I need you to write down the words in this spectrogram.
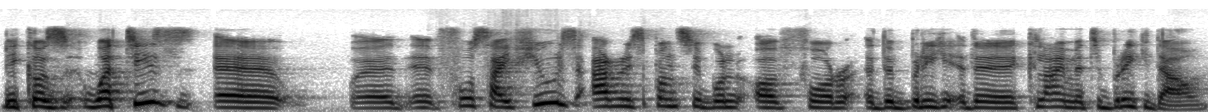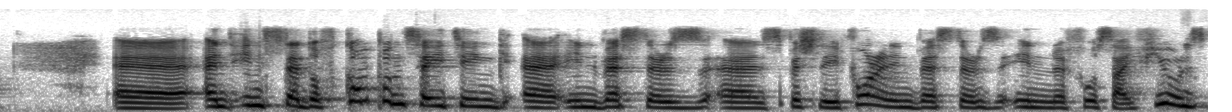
Because what is uh, uh, fossil fuels are responsible of, for the, the climate breakdown. Uh, and instead of compensating uh, investors, uh, especially foreign investors in fossil fuels,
